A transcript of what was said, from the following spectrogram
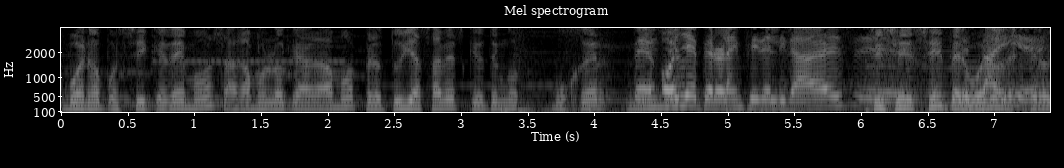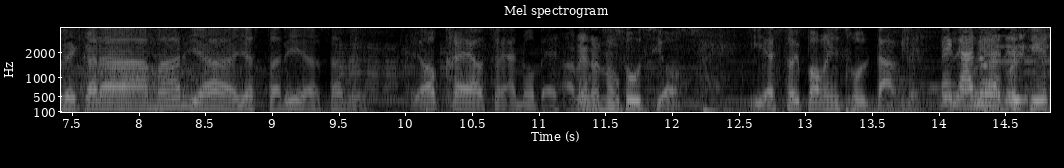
bueno, pues sí, quedemos, hagamos lo que hagamos, pero tú ya sabes que yo tengo mujer, Pero, niña. oye, pero la infidelidad es... Sí, eh, sí, sí, es- pero bueno, ahí, de, ¿eh? pero de cara a Mar ya, ya estaría, ¿sabes? Yo creo, soy Anup, es un sucio. Y estoy por insultarle. Y Venga, le voy a Anup. decir...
